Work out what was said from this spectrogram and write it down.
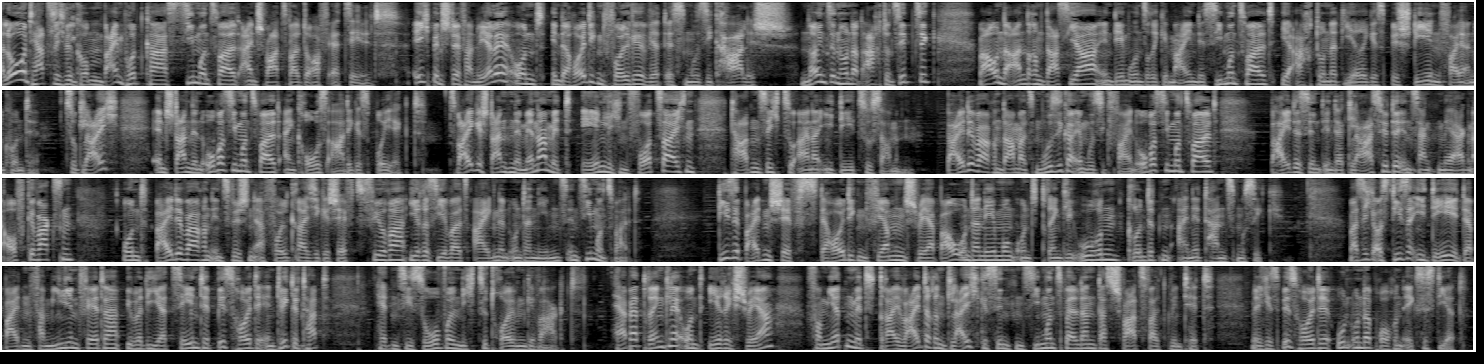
Hallo und herzlich willkommen beim Podcast Simonswald, ein Schwarzwalddorf erzählt. Ich bin Stefan Wehrle und in der heutigen Folge wird es musikalisch. 1978 war unter anderem das Jahr, in dem unsere Gemeinde Simonswald ihr 800-jähriges Bestehen feiern konnte. Zugleich entstand in Obersimonswald ein großartiges Projekt. Zwei gestandene Männer mit ähnlichen Vorzeichen taten sich zu einer Idee zusammen. Beide waren damals Musiker im Musikverein Obersimonswald Beide sind in der Glashütte in St. Mergen aufgewachsen und beide waren inzwischen erfolgreiche Geschäftsführer ihres jeweils eigenen Unternehmens in Simonswald. Diese beiden Chefs der heutigen Firmen Schwer Bauunternehmung und Dränkli Uhren gründeten eine Tanzmusik. Was sich aus dieser Idee der beiden Familienväter über die Jahrzehnte bis heute entwickelt hat, hätten sie so wohl nicht zu träumen gewagt. Herbert Dränkle und Erich Schwer formierten mit drei weiteren gleichgesinnten Simonswäldern das Schwarzwaldquintett, welches bis heute ununterbrochen existiert.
